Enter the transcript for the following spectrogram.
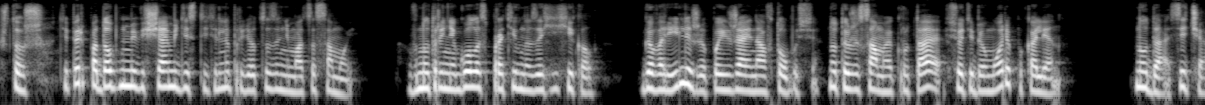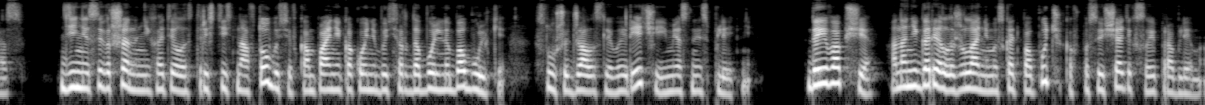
Что ж, теперь подобными вещами действительно придется заниматься самой. Внутренний голос противно захихикал. Говорили же, поезжай на автобусе. Но ты же самая крутая, все тебе море по колено. Ну да, сейчас. Дине совершенно не хотелось трястись на автобусе в компании какой-нибудь сердобольной бабульки, слушать жалостливые речи и местные сплетни. Да и вообще, она не горела желанием искать попутчиков, посвящать их свои проблемы.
